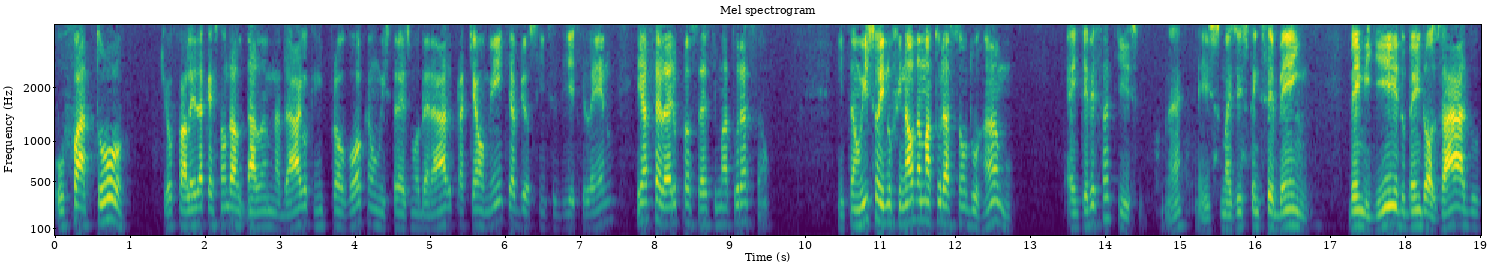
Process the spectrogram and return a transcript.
o, o fator que eu falei da questão da, da lâmina d'água, que a gente provoca um estresse moderado para que aumente a biossíntese de etileno e acelere o processo de maturação. Então, isso aí, no final da maturação do ramo, é interessantíssimo, né? Isso, mas isso tem que ser bem, bem medido, bem dosado.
